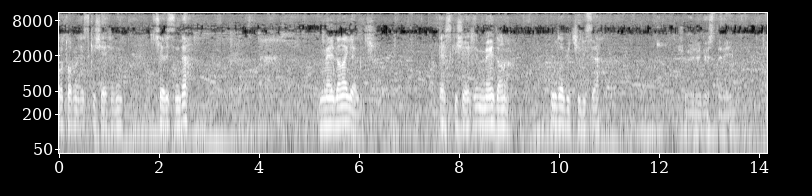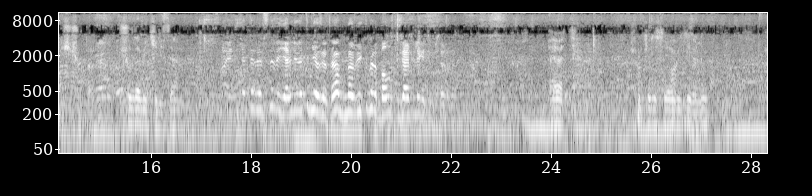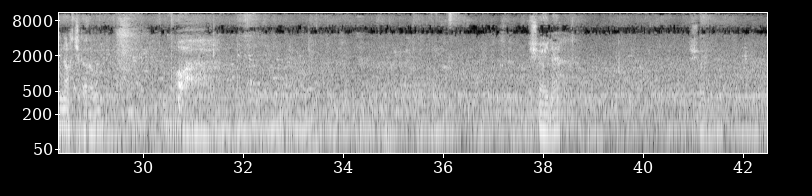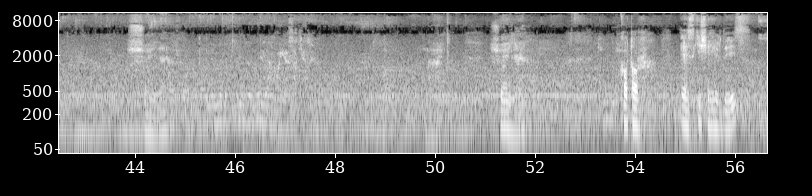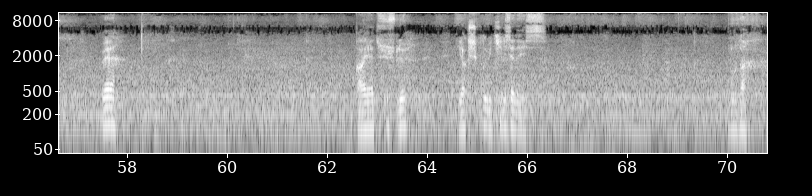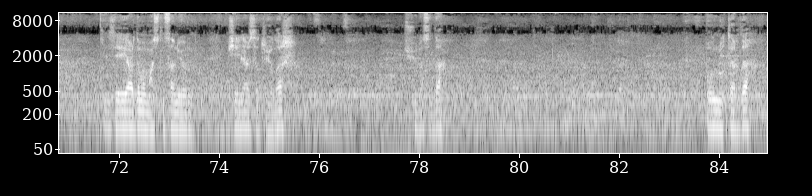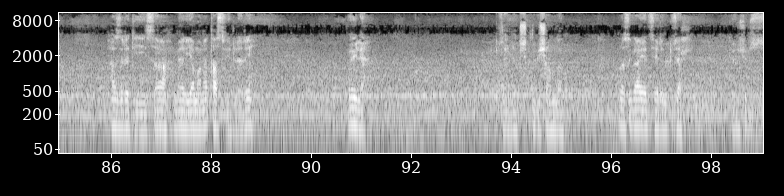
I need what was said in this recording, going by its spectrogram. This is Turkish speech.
Kotor'un eski şehrinin içerisinde meydana geldik. Eski şehrin meydanı. Burada bir kilise. Şöyle göstereyim. Girişi şurada. Şurada bir kilise. Etiketlerin hepsinde de yerli üretim yazıyor tamam? Bunlar büyük ihtimalle bavul ticaretiyle getirmişler. Evet. Şu kiliseye bir girelim. Günah çıkaralım. Oh. Şöyle. Şöyle. Şöyle. Şöyle. Kotor Eskişehir'deyiz ve gayet süslü, yakışıklı bir kilisedeyiz. Burada kiliseye yardım amaçlı sanıyorum bir şeyler satıyorlar. Şurası da bol miktarda Hazreti İsa, Meryem Ana tasvirleri böyle güzel yakışıklı bir Şam'dan. Burası gayet serin, güzel. Görüşürüz.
